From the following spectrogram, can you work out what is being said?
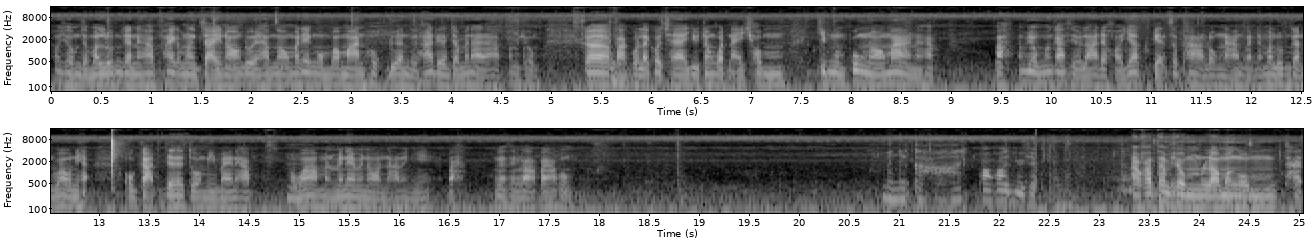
ท่านผู้ชมเดี๋ยวมาลุ้นกันนะครับ ให้กำลังใจน้องด้วยนะครับ น้องไม่ได้งมประมาณ 6 เดือนหรือ 5 เดือนจำไม่ได้นะครับท่านผู้ชม ก็ฝากกดไลค์กดแชร์อยู่จังหวัดไหนชมคลิปงมกุ้งน้องมากนะครับ ไปท่านผู้ชมเพื่อการเสียเวลาเดี๋ยวขออนุญาตเปลี่ยนเสื้อผ้าลงน้ำกันแล้วมาลุ้นกันว่าวันเนี้ยโอกาสที่จะได้ตัวมีไหมนะครับ เพราะว่ามันไม่แน่ไม่นอนน้ำอย่างนี้ไปเพื่อการเสียเวลาไปครับผมบรรยากาศพ่อพ่ออยู่เฉยเอาครับท่านผู้ชมเรามางมถัด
